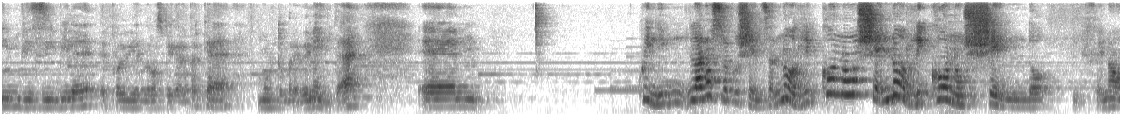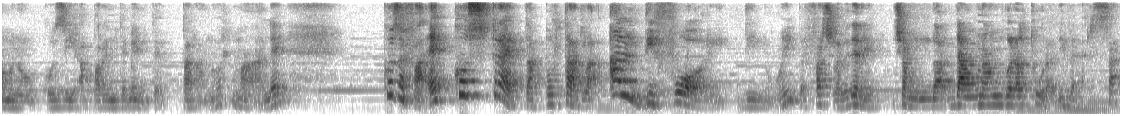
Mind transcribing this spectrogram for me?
invisibile e poi vi andrò a spiegare perché molto brevemente. Eh. Ehm, quindi la nostra coscienza non riconosce, non riconoscendo il fenomeno così apparentemente paranormale, cosa fa? È costretta a portarla al di fuori di noi, per farcela vedere diciamo, da, da un'angolatura diversa,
